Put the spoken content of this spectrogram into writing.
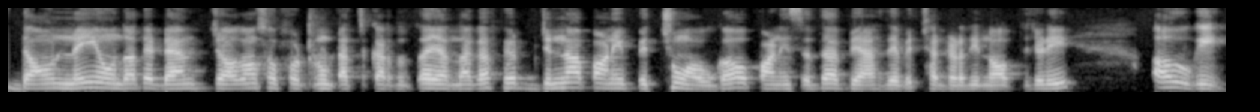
ਡਾਊਨ ਨਹੀਂ ਆਉਂਦਾ ਤੇ ਡੈਮ 1400 ਫੁੱਟ ਨੂੰ ਟੱਚ ਕਰ ਦਿੱਤਾ ਜਾਂਦਾਗਾ, ਫਿਰ ਜਿੰਨਾ ਪਾਣੀ ਪਿੱਛੋਂ ਆਊਗਾ, ਉਹ ਪਾਣੀ ਸਿੱਧਾ ਬਿਆਸ ਦੇ ਵਿੱਚ ਛੱਡਣ ਦੀ ਨੌਬਤ ਜਿਹੜੀ ਆਊਗੀ।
